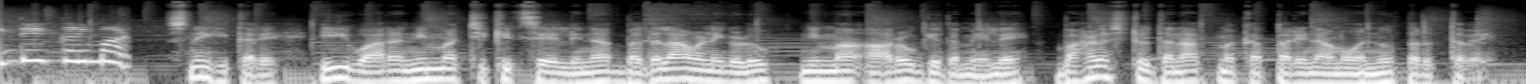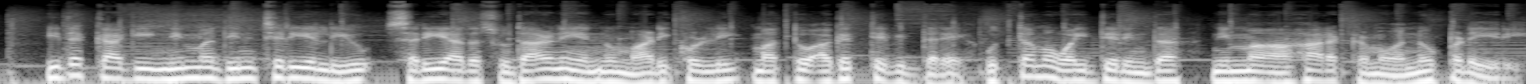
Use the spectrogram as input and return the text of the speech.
ಇಂದೇ ಕರೆ ಮಾಡಿ ಸ್ನೇಹಿತರೆ ಈ ವಾರ ನಿಮ್ಮ ಚಿಕಿತ್ಸೆಯಲ್ಲಿನ ಬದಲಾವಣೆಗಳು ನಿಮ್ಮ ಆರೋಗ್ಯದ ಮೇಲೆ ಬಹಳಷ್ಟು ಧನಾತ್ಮಕ ಪರಿಣಾಮವನ್ನು ತರುತ್ತವೆ. ಇದಕ್ಕಾಗಿ ನಿಮ್ಮ ದಿನಚರಿಯಲ್ಲಿಯೂ ಸರಿಯಾದ ಸುಧಾರಣೆಯನ್ನು ಮಾಡಿಕೊಳ್ಳಿ ಮತ್ತು ಅಗತ್ಯವಿದ್ದರೆ ಉತ್ತಮ ವೈದ್ಯರಿಂದ ನಿಮ್ಮ ಆಹಾರ ಕ್ರಮವನ್ನು ಪಡೆಯಿರಿ.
